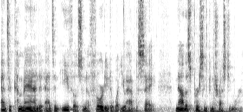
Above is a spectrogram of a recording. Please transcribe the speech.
adds a command, it adds an ethos and authority to what you have to say. Now this person can trust you more.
